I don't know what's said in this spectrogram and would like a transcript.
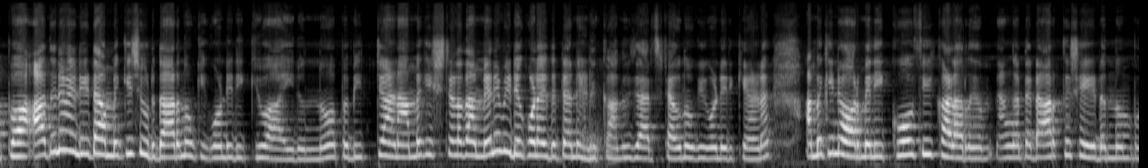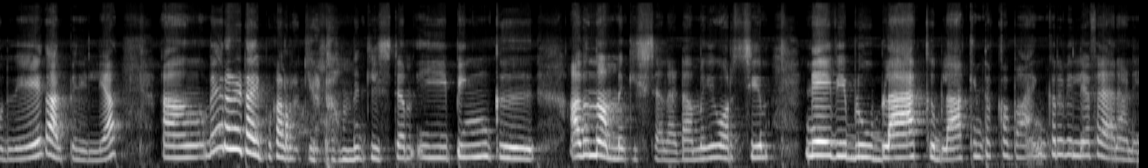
അപ്പോൾ അതിന് വേണ്ടിയിട്ട് അമ്മയ്ക്ക് ചുരിദാർ നോക്കിക്കൊണ്ടിരിക്കുമായിരുന്നു അപ്പോൾ ബിറ്റാണ്. അമ്മയ്ക്ക് ഇഷ്ടമുള്ളത് അമ്മേനെ വീഡിയോ കോൾ ചെയ്തിട്ട് തന്നെ എടുക്കാമെന്ന് വിചാരിച്ചിട്ട് അത് നോക്കിക്കൊണ്ടിരിക്കുകയാണ്. അമ്മയ്ക്ക് നോർമലി കോഫി കളർ അങ്ങനത്തെ ഡാർക്ക് ഷെയ്ഡൊന്നും പൊതുവേ താല്പര്യമില്ല. വേറൊരു ടൈപ്പ് കളറൊക്കെ ഉണ്ട്. അമ്മയ്ക്ക് ഇഷ്ടം ഈ പിങ്ക് അതൊന്നും അമ്മയ്ക്ക് ഇഷ്ടമല്ല കേട്ടോ. അമ്മയ്ക്ക് കുറച്ച് നേവി ബ്ലൂ ബ്ലാക്ക് ബ്ലാക്കിന്റെ ഒക്കെ ഭയങ്കര വലിയ ഫാനാണ്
